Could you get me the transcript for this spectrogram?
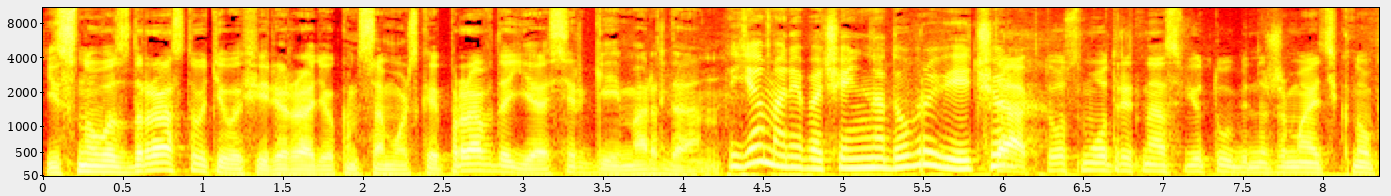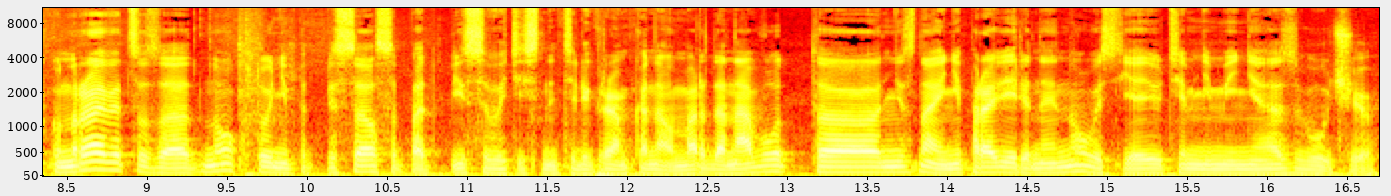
И снова здравствуйте. В эфире радио «Комсомольская правда». Я Сергей Мордан. Я Мария Баченина. Добрый вечер. Так, кто смотрит нас в Ютубе, нажимайте кнопку «Нравится». Заодно, кто не подписался, подписывайтесь на телеграм-канал Мардан. А вот, э, не знаю, непроверенная новость, я ее, тем не менее, озвучу.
